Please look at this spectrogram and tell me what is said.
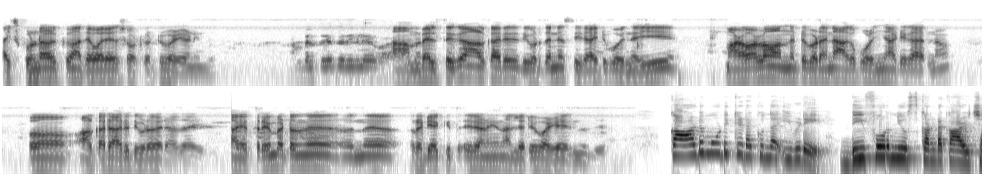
ഹൈസ്കൂളിന്റെ ആൾക്കും അതേപോലെ ഷോർട്ട് കട്ട് വഴിയാണിത് അമ്പലത്തേക്ക് ആൾക്കാർ ഇതിവിടെ തന്നെ സ്ഥിരമായിട്ട് പോയിരുന്നത് ഈ മഴവെള്ളം വന്നിട്ട് ഇവിടെ തന്നെ ആകെ പൊളിഞ്ഞാടിയ കാരണം ഇപ്പോൾ ആൾക്കാർ ആരും ഇതിവിടെ വരാതായി. ആ, എത്രയും പെട്ടെന്ന് ഒന്ന് റെഡിയാക്കി തരികയാണെങ്കിൽ നല്ലൊരു വഴിയായിരുന്നു ഇത്. കാട് മൂടിക്കിടക്കുന്ന ഇവിടെ ഡി ഫോർ ന്യൂസ് കണ്ട കാഴ്ച.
